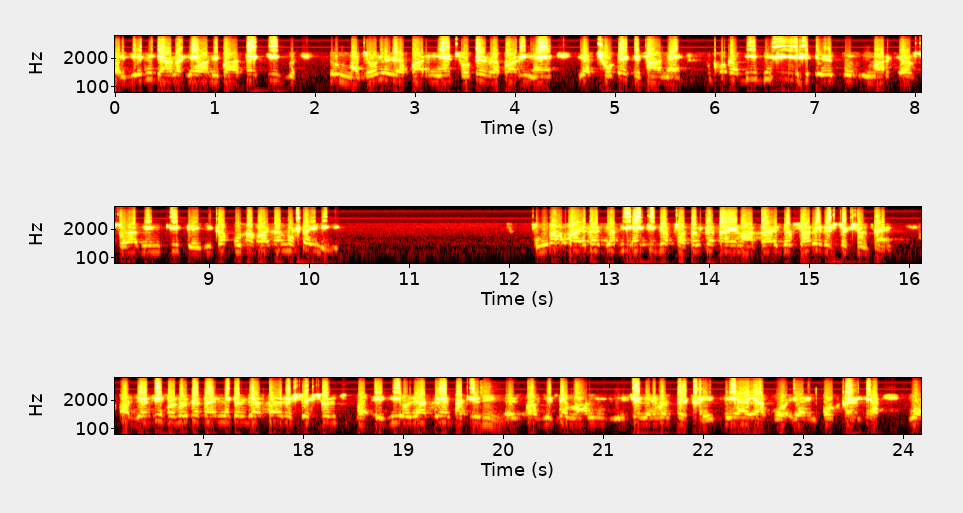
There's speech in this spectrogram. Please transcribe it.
और ये भी ध्यान रखने वाली बात है कि जो मझोले व्यापारी हैं, छोटे व्यापारी हैं, या छोटे किसान हैं, उनको तो कभी भी तो सोयाबीन की तेज़ी का पूरा फ़ायदा मिलता ही नहीं। पूरा फ़ायदा जब ये है कि जब फ़सल का टाइम आता है जब सारे रिस्ट्रिक्शन हैं। और जैसे ही फ़सल का टाइम निकल जाता है रिस्ट्रिक्शन इजी हो जाते हैं ताकि और जिसने माल नीचे लेवल पे खरीद लिया या वो या इम्पोर्ट कर लिया वो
